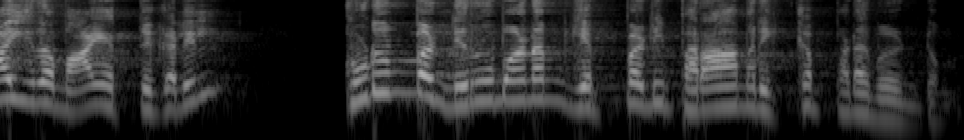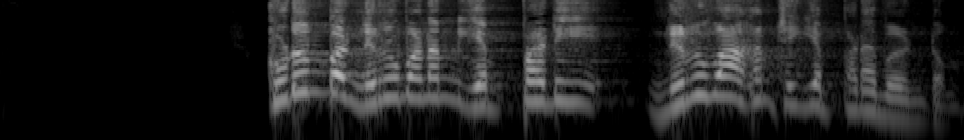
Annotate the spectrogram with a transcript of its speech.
ஆயிரம் ஆயத்துகளில் குடும்ப நிறுவனம் எப்படி பராமரிக்கப்பட வேண்டும்? குடும்ப நிறுவனம் எப்படி நிர்வாகம் செய்யப்பட வேண்டும்?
